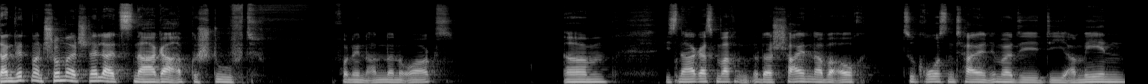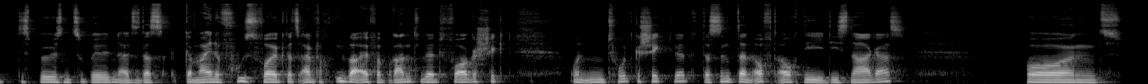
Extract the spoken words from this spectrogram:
Dann wird man schon mal schneller als Naga abgestuft von den anderen Orks. Ähm, die Snagas machen oder scheinen aber auch zu großen Teilen immer die, die Armeen des Bösen zu bilden, also das gemeine Fußvolk, das einfach überall verbrannt wird, vorgeschickt und in den Tod geschickt wird. Das sind dann oft auch die, die Snagas. Und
